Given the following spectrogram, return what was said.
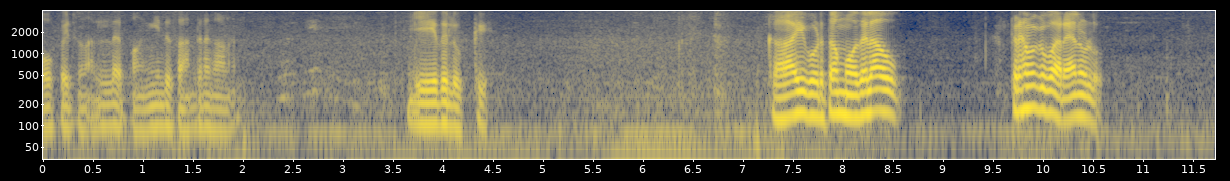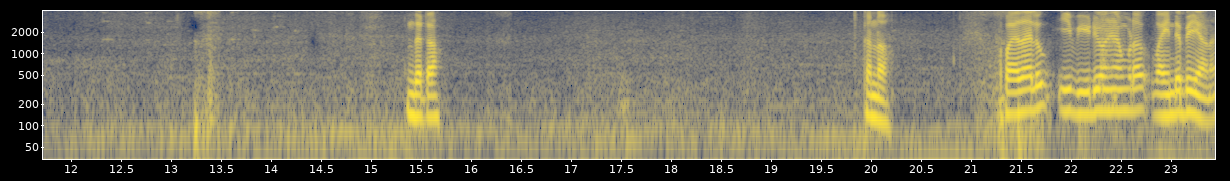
ഓഫ് വൈറ്റ് നല്ല ഭംഗിന്റെ സാധനം കാണാൻ. ഏത് ലുക്ക് കായ് കൊടുത്താൽ മുതലാവും. ഇത്ര നമുക്ക് പറയാനുള്ളൂ. എന്താട്ടാ? കണ്ടോ? അപ്പോൾ ഏതായാലും ഈ വീഡിയോ ഞാൻ ഇവിടെ വൈൻഡപ്പ് ചെയ്യാണ്.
